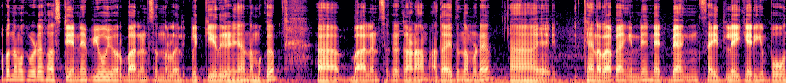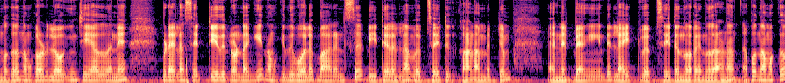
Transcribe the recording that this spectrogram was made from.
അപ്പോൾ നമുക്കിവിടെ ഫസ്റ്റ് തന്നെ വ്യൂ യുവർ ബാലൻസ് എന്നുള്ളതിൽ ക്ലിക്ക് ചെയ്ത് കഴിഞ്ഞാൽ നമുക്ക് ബാലൻസ് ഒക്കെ കാണാം. അതായത് നമ്മുടെ കാനറ ബാങ്കിന്റെ നെറ്റ് ബാങ്കിങ് സൈറ്റിലേക്കായിരിക്കും പോകുന്നത്. നമുക്കവിടെ ലോഗിൻ ചെയ്യാതെ തന്നെ ഇവിടെ എല്ലാം സെറ്റ് ചെയ്തിട്ടുണ്ടെങ്കിൽ നമുക്കിതുപോലെ ബാലൻസ് ഡീറ്റെയിൽ എല്ലാം വെബ്സൈറ്റ് കാണാൻ പറ്റും. നെറ്റ് ബാങ്കിങ്ങിന്റെ ലൈറ്റ് വെബ്സൈറ്റ് എന്ന് പറയുന്നതാണ്. അപ്പോൾ നമുക്ക്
